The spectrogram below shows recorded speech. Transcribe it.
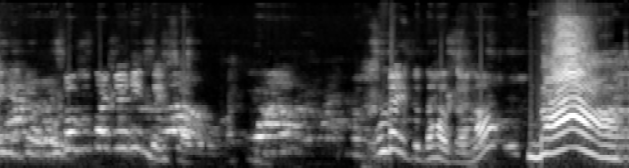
এই তো উল্টা তো তাকে নাকি? উল্টাই তো দেখা না? বাস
